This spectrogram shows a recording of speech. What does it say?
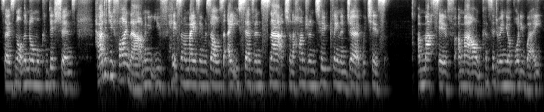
so it's not the normal conditions. How did you find that? I mean, you've hit some amazing results: 87 snatch and 102 clean and jerk, which is a massive amount considering your body weight.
